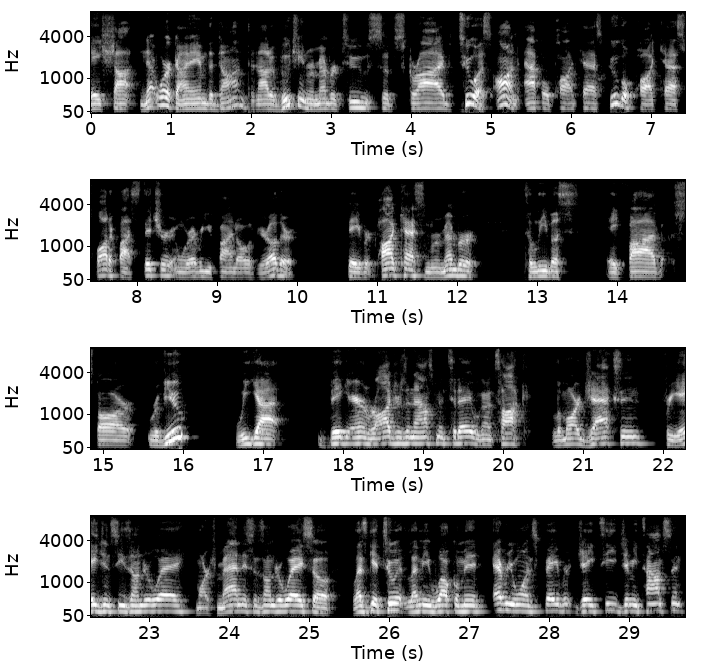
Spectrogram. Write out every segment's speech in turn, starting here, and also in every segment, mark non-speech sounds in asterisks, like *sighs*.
a Shot Network. I am the Don, Donato Bucci, and remember to subscribe to us on Apple Podcasts, Google Podcasts, Spotify, Stitcher, and wherever you find all of your other favorite podcasts. And remember to leave us a five star review. We got big Aaron Rodgers announcement today. We're going to talk Lamar Jackson. Free agency's underway. March Madness is underway. So let's get to it. Let me welcome in everyone's favorite JT, Jimmy Thompson.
